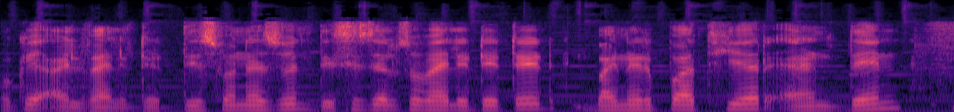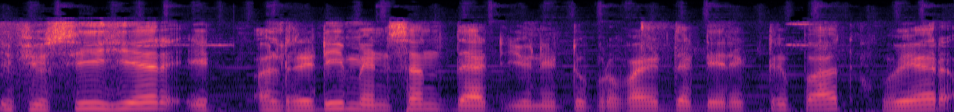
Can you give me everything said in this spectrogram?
Okay i'll validate this one as well. This is also validated. Binary path here and then if you see here it already mentions that you need to provide the directory path where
